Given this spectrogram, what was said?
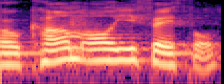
Oh, come, all ye faithful.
